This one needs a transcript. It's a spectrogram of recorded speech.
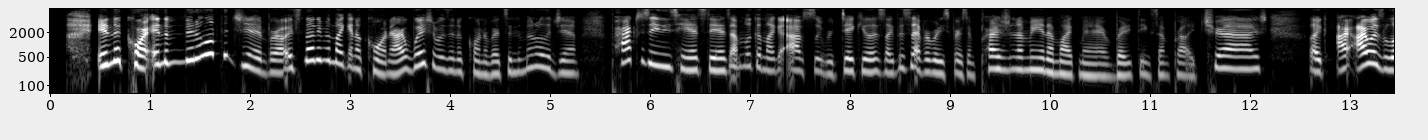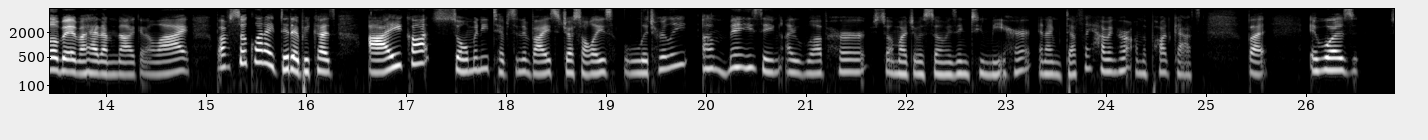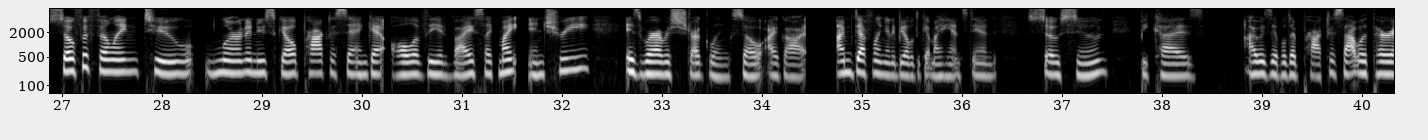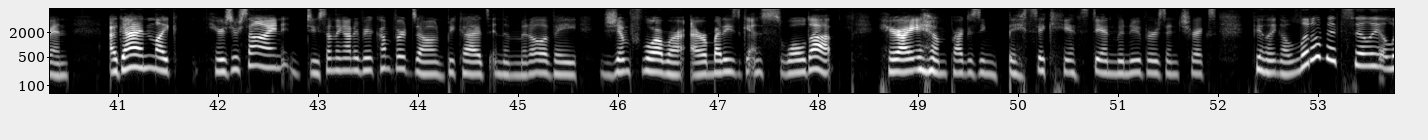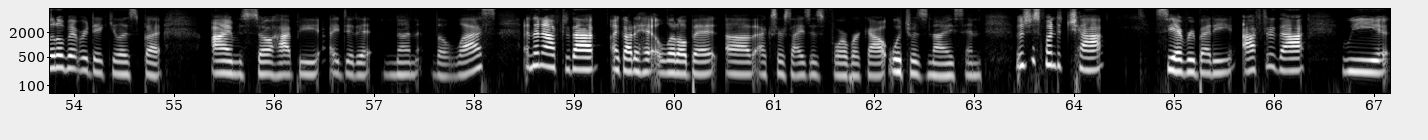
in the corner, in the middle of the gym, bro. It's not even like in a corner. I wish it was in a corner, but it's in the middle of the gym, practicing these handstands. I'm looking like absolutely ridiculous. Like this is everybody's first impression of me, and I'm like, man, everybody thinks I'm probably trash. Like I, I was a little bit in my head. I'm not gonna lie, but I'm so glad I did it because I got so many tips and advice. Jess Ollie's literally amazing. I love her so much. It was so amazing to meet her, and I'm definitely having her on the podcast. But it was so fulfilling to learn a new skill, practice it, and get all of the advice. Like my entry is where I was struggling. So I got, I'm definitely going to be able to get my handstand so soon because I was able to practice that with her. And again, like, here's your sign do something out of your comfort zone because in the middle of a gym floor where everybody's getting swolled up, here I am practicing basic handstand maneuvers and tricks, feeling a little bit silly, a little bit ridiculous, but I'm so happy I did it nonetheless. And then after that, I got to hit a little bit of exercises for workout, which was nice. And it was just fun to chat, see everybody. After that, we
